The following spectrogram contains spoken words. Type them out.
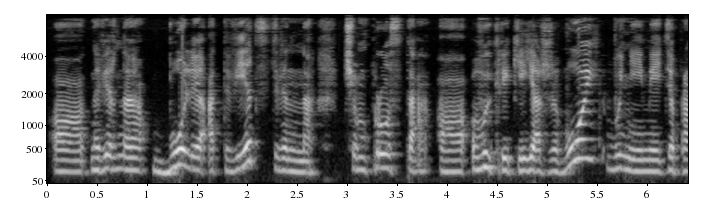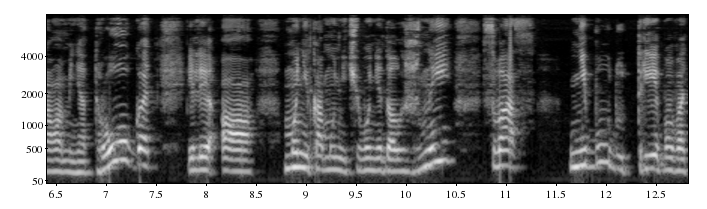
а, наверное, более ответственно, чем просто а, выкрики «я живой», «вы не имеете права меня трогать» или «мы никому ничего не должны». С вас не будут требовать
